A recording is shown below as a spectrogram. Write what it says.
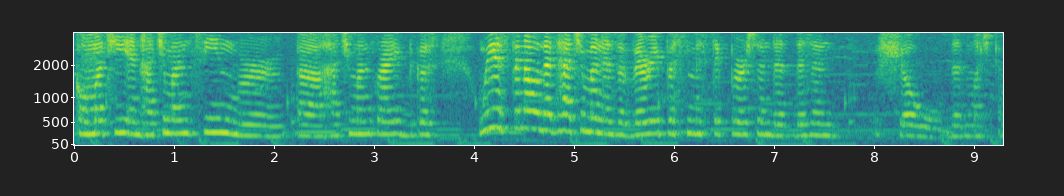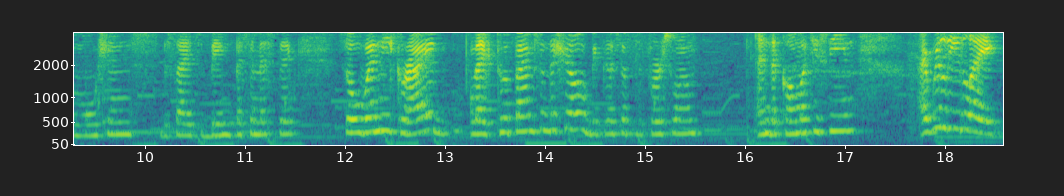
Komachi and Hachiman scene where uh, Hachiman cried because we used to know that Hachiman is a very pessimistic person that doesn't show that much emotions besides being pessimistic so when he cried like two times in the show because of the first one and the Komachi scene, I really like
